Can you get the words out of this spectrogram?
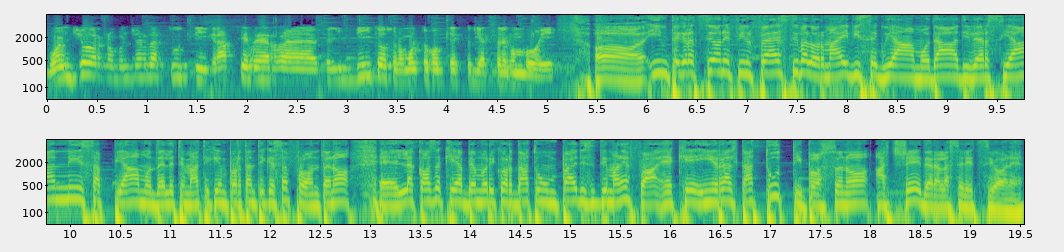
Buongiorno, buongiorno a tutti, grazie per, eh, per, l'invito, sono molto contento di essere con voi. Oh, Integrazione Film Festival, ormai vi seguiamo da diversi anni, sappiamo delle tematiche importanti che si affrontano. Eh, la cosa che abbiamo ricordato un paio di settimane fa è che in realtà tutti possono accedere alla selezione.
